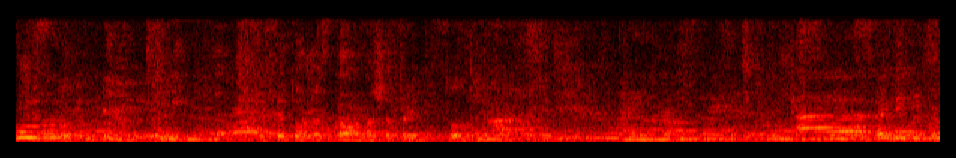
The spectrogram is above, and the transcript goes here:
Шестой. То есть это уже стало наше традиционное мероприятие. А победитель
